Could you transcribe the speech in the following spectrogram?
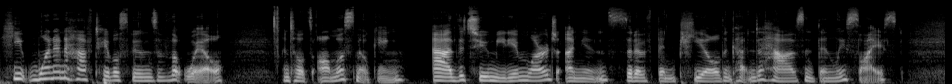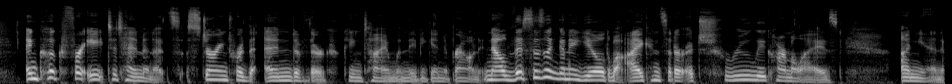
heat one and a half tablespoons of the oil until it's almost smoking. Add the two medium large onions that have been peeled and cut into halves and thinly sliced. And cook for eight to 10 minutes, stirring toward the end of their cooking time when they begin to brown. Now, this isn't going to yield what I consider a truly caramelized onion.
